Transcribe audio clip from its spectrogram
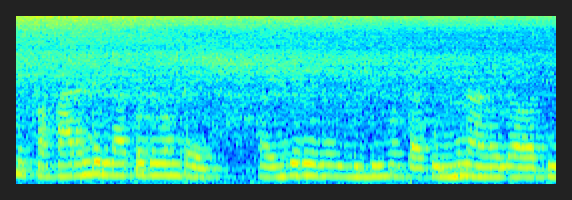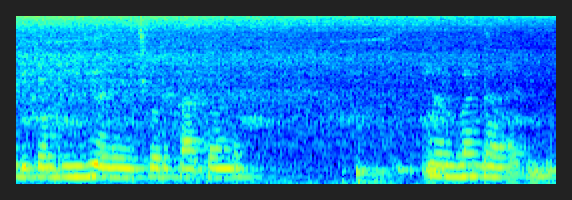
ഇപ്പം കറണ്ട് ഇല്ലാത്തത് കൊണ്ട് ഭയങ്കര ഒരു ബുദ്ധിമുട്ടാണ് കുഞ്ഞിനാണേലും അകത്തിരിക്കാൻ ടി വി ഒന്നും വെച്ച് കൊടുക്കാത്തതുകൊണ്ട് നിർബന്ധമായിരുന്നു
